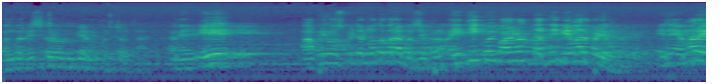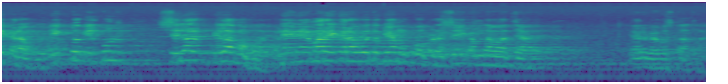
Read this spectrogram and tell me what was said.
પંદર વીસ કરોડ રૂપિયાનો ખર્ચો થાય. અને એ આપણી હોસ્પિટલમાં તો બરાબર છે, પણ અહીંથી કોઈ માણસ દર્દી બીમાર પડ્યો એને એમઆરઆઈ કરાવવું એક તો બિલકુલ પેલામાં હોય. અને એને એમઆરઆઈ કરાવવું હોય તો ક્યાં મૂકવો પડે? શેખ અમદાવાદ જાય. ત્યારે વ્યવસ્થા થાય.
